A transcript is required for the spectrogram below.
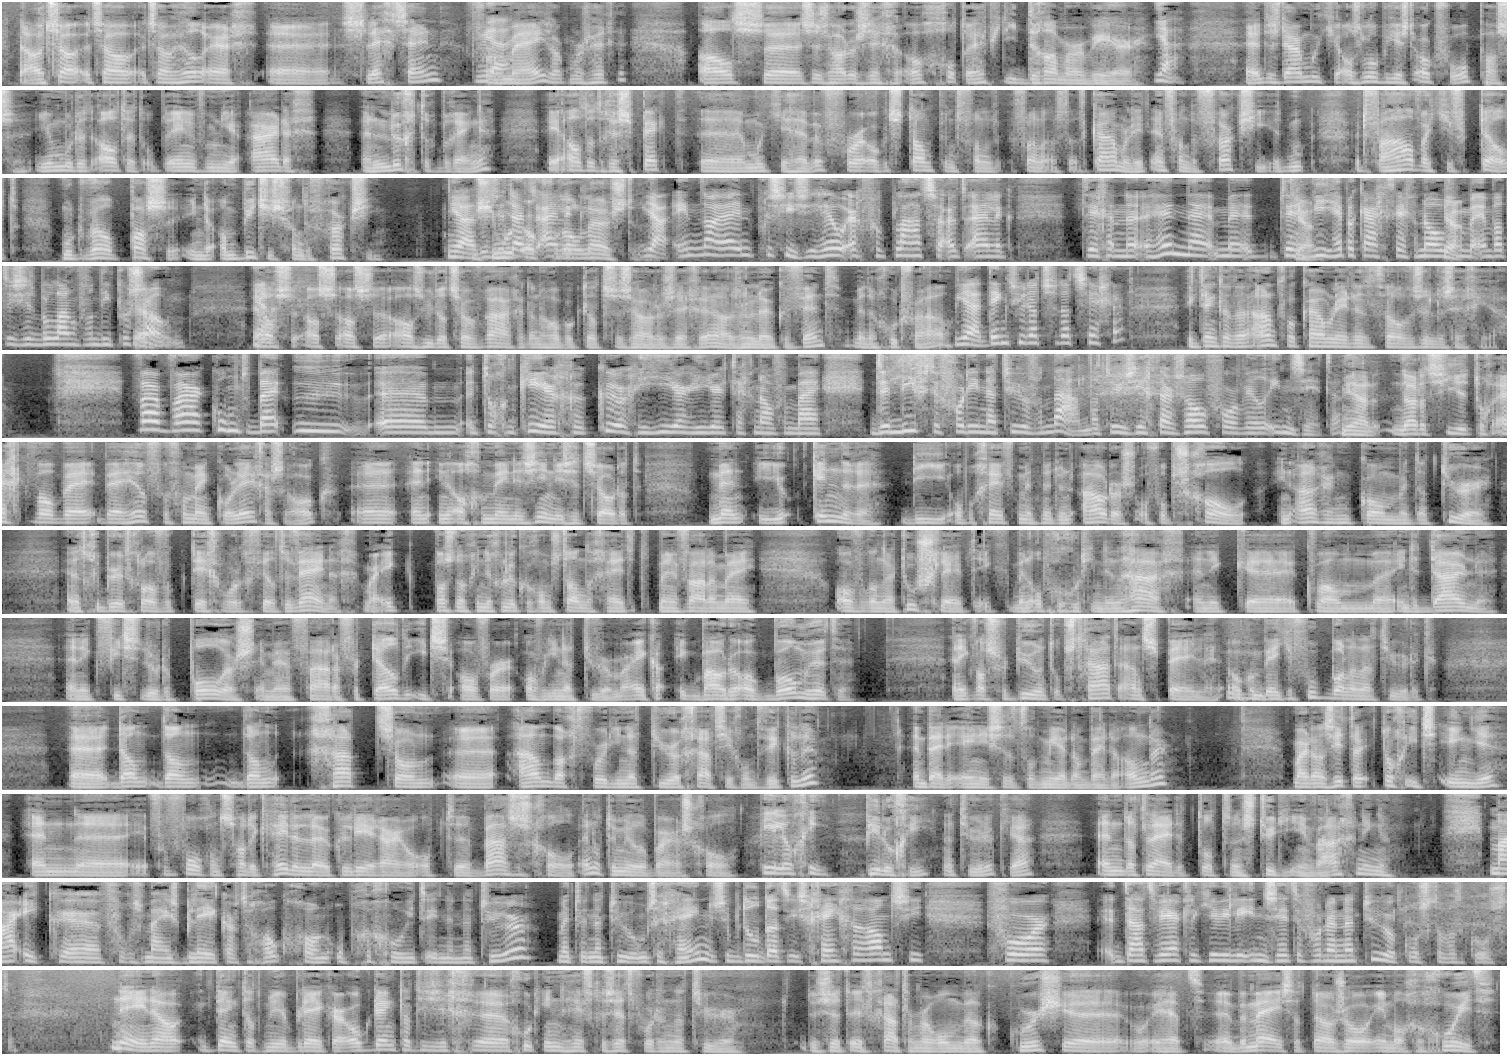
Nou, het zou, het zou, het zou heel erg eh, slecht zijn, voor Ja. mij, zou ik maar zeggen... als eh, ze zouden zeggen, oh god, daar heb je die drammer weer. Ja, dus daar moet je als lobbyist ook voor oppassen. Je moet het altijd op de een of andere manier aardig en luchtig brengen. En altijd respect eh, moet je hebben voor ook het standpunt van het, van het Kamerlid en van de fractie. Het, het verhaal wat je vertelt moet wel passen in de ambities van de fractie. ja Dus je het moet ook vooral luisteren. Ja, en, nou ja, en precies, heel erg verplaatsen uiteindelijk... tegen, hè, tegen Ja. wie heb ik eigenlijk tegenover Ja. me... en wat is het belang van die persoon? En als, als, als, als u dat zou vragen, dan hoop ik dat ze zouden zeggen... nou, dat is een leuke vent met een goed verhaal. Ja, denkt u dat ze dat zeggen? Ik denk dat een aantal Kamerleden dat wel zullen zeggen, ja. Waar, waar komt bij u ehm, toch een keer gekeurige hier, hier tegenover mij... de liefde voor die natuur vandaan? Dat u zich daar zo voor wil inzetten? Ja, nou dat zie je toch eigenlijk wel bij, bij heel veel van mijn collega's ook. Eh, en in algemene zin is het zo dat men, kinderen die op een gegeven moment met hun ouders of op school in aanraking komen met natuur. En dat gebeurt geloof ik tegenwoordig veel te weinig. Maar ik was nog in de gelukkige omstandigheid dat mijn vader mij overal naartoe sleepte. Ik ben opgegroeid in Den Haag en ik eh, kwam eh, in de duinen. En ik fietste door de polders en mijn vader vertelde iets over, over die natuur. Maar ik, ik bouwde ook boomhutten. En ik was voortdurend op straat aan het spelen. Ook een beetje voetballen natuurlijk. Uh, dan, dan, dan gaat zo'n aandacht voor die natuur gaat zich ontwikkelen. En bij de een is het wat meer dan bij de ander. Maar dan zit er toch iets in je. En uh, vervolgens had ik hele leuke leraren op de basisschool en op de middelbare school. Biologie? Biologie, natuurlijk, ja. En dat leidde tot een studie in Wageningen. Maar ik, uh, volgens mij is Bleker toch ook gewoon opgegroeid in de natuur. Met de natuur om zich heen. Dus ik bedoel, dat is geen garantie voor daadwerkelijk je willen inzetten voor de natuur, kosten wat kosten. Nee, nou, ik denk dat meneer Bleker ook denkt dat hij zich uh, goed in heeft gezet voor de natuur. Dus het, het, gaat er maar om welke koers je hebt. Uh, bij mij is dat nou zo eenmaal gegroeid.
